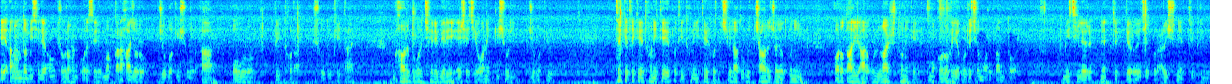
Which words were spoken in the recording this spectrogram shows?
এই আনন্দ মিছিলে অংশগ্রহণ করেছে মক্কার হাজারো যুব কিশোর আর পৌর বৃদ্ধরা। শুধু কি তাই? ঘর দুয়ার ছেড়ে বেরিয়ে এসেছে অনেক কিশোরী যুবতীও। থেকে থেকে ধ্বনিতে, প্রতিধ্বনিতে হচ্ছে লাত উচ্চার জয়ধ্বনি করতালি আর উল্লাস ধ্বনিতে মুখর হয়ে উঠেছে মরুপ্রান্তর মিছিলের নেতৃত্বে রয়েছে কুরাইশ নেতৃবৃন্দ।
